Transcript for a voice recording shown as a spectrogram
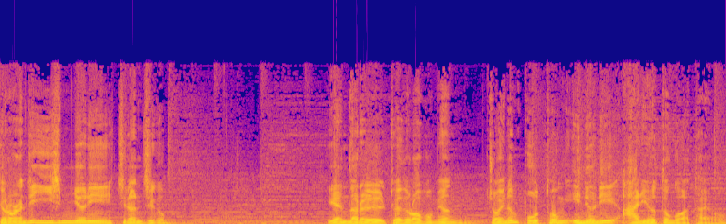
결혼한 지 20년이 지난 지금 옛날을 되돌아보면 저희는 보통 인연이 아니었던 것 같아요.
